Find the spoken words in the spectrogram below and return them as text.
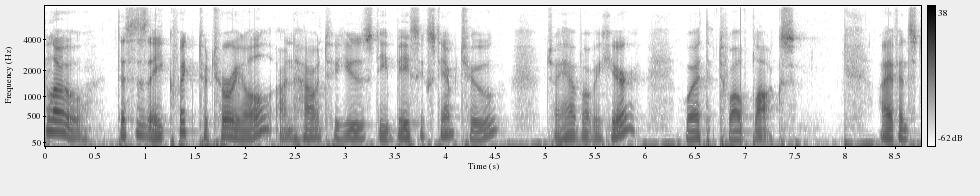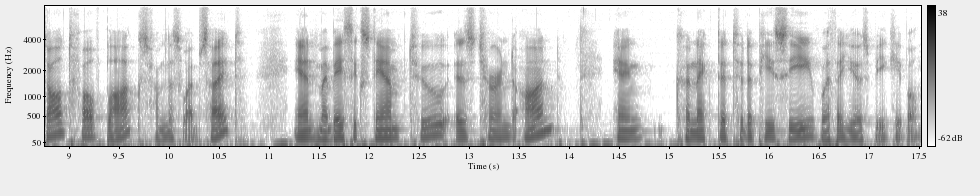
Hello, this is a quick tutorial on how to use the Basic Stamp 2, which I have over here, with 12Blocks. I've installed 12Blocks from this website, and my Basic Stamp 2 is turned on and connected to the PC with a USB cable.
